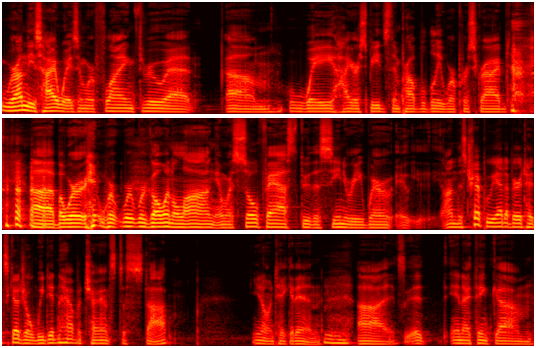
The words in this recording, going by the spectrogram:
we're on these highways and we're flying through at um, way higher speeds than probably were prescribed. uh, but we're, we're we're we're going along and we're so fast through the scenery. Where eh, on this trip we had a very tight schedule. We didn't have a chance to stop, you know, and take it in. Uh, it's it, and I think. Um,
